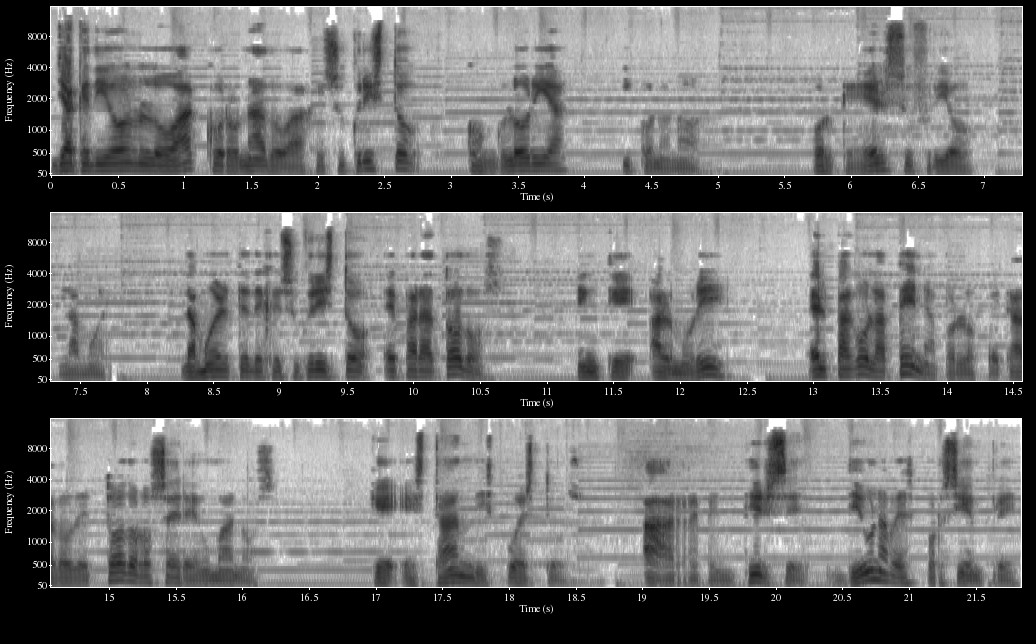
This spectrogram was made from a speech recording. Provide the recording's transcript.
ya que Dios lo ha coronado a Jesucristo con gloria y con honor, porque Él sufrió la muerte. La muerte de Jesucristo es para todos, en que al morir, Él pagó la pena por los pecados de todos los seres humanos, que están dispuestos a arrepentirse de una vez por siempre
